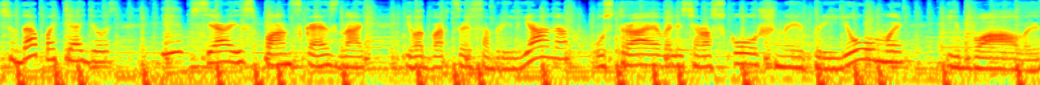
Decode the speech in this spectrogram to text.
сюда подтягивалась и вся испанская знать. И во дворце Сабрильяна устраивались роскошные приемы и балы.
